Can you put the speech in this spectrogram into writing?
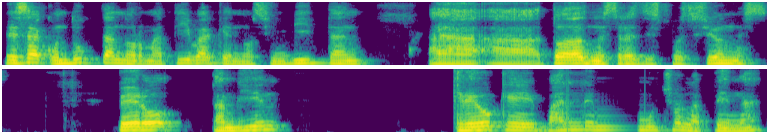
esa conducta normativa que nos invitan a, todas nuestras disposiciones. Pero también creo que vale mucho la pena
